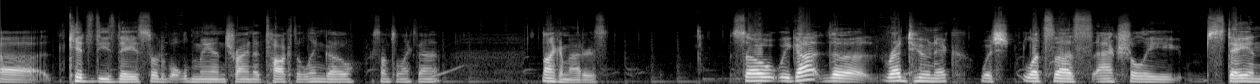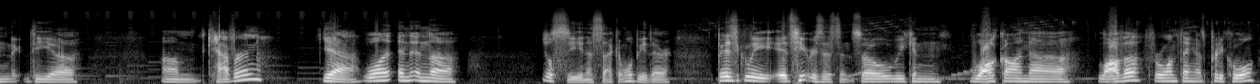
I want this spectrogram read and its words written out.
uh, kids these days, sort of old man trying to talk the lingo or something like that. Not like it matters. So we got the red tunic, which lets us actually stay in the uh, um, cavern. Yeah, well, in in the You'll see in a second. We'll be there. Basically, it's heat resistant, so we can walk on uh, lava, for one thing. That's pretty cool.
